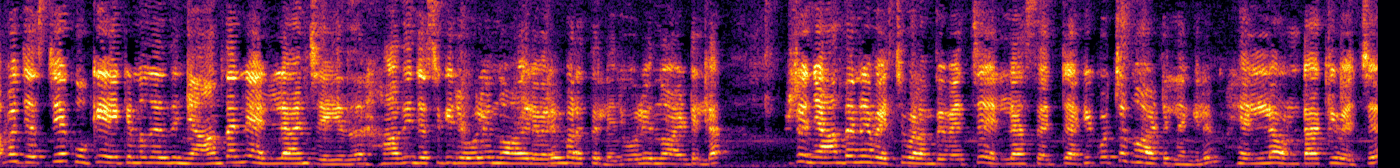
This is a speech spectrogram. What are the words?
അപ്പൊ ജസ്റ്റിയെ കുക്ക് ചെയ്യിക്കേണ്ടത് ഞാൻ തന്നെ എല്ലാം ചെയ്ത് ആദ്യം ജസ്റ്റിക്ക് ജോലിയൊന്നും ആയില്ല. വരും പറയത്തില്ല ജോലിയൊന്നും ആയിട്ടില്ല. പക്ഷെ ഞാൻ തന്നെ വെച്ച് വിളമ്പി വെച്ച് എല്ലാം സെറ്റാക്കി കൊച്ചൊന്നും ആയിട്ടില്ലെങ്കിലും എല്ലാം ഉണ്ടാക്കി വെച്ച്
